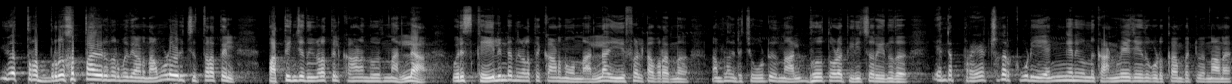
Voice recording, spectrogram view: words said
ഇതെത്ര ബൃഹത്തായ ഒരു നിർമ്മിതിയാണ്. നമ്മളൊരു ചിത്രത്തിൽ പത്തിഞ്ച് നീളത്തിൽ കാണുന്ന ഒന്നല്ല ഒരു സ്കെയിലിന്റെ നീളത്തിൽ കാണുന്ന ഒന്നല്ല ഈഫൽ ടവർ എന്ന് നമ്മളതിന്റെ ചുവട്ടിൽ നിന്ന് അത്ഭുതത്തോടെ തിരിച്ചറിയുന്നത്. എന്റെ പ്രേക്ഷകർ കൂടി എങ്ങനെ ഒന്ന് കൺവേ ചെയ്ത് കൊടുക്കാൻ പറ്റുമെന്നാണ്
